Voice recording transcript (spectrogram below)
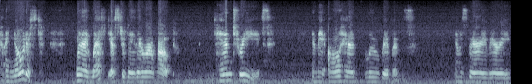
I noticed when I left yesterday, there were about 10 trees, and they all had blue ribbons. It was very, very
